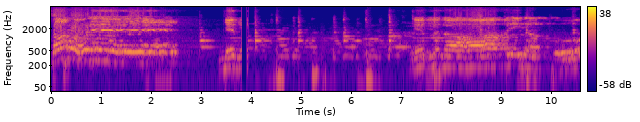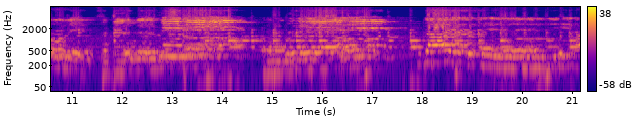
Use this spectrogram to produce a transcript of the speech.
ਸੋਰੇ ਨਿਤ ਨਿਤ ਦਾ ਪਿਆ ਹੋਵੇ ਸਜਨ ਮੇਰੇ ਜਾਇਤ ਤੇ ਜੀਰਾ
